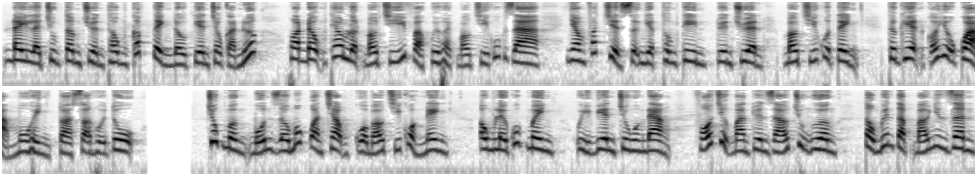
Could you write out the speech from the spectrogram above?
Đây là trung tâm truyền thông cấp tỉnh đầu tiên trong cả nước hoạt động theo luật báo chí và quy hoạch báo chí quốc gia nhằm phát triển sự nghiệp thông tin, tuyên truyền, báo chí của tỉnh, thực hiện có hiệu quả mô hình tòa soạn hội tụ. Chúc mừng bốn dấu mốc quan trọng của báo chí Quảng Ninh, ông Lê Quốc Minh, Ủy viên Trung ương Đảng, Phó trưởng Ban tuyên giáo Trung ương, Tổng biên tập Báo Nhân dân,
